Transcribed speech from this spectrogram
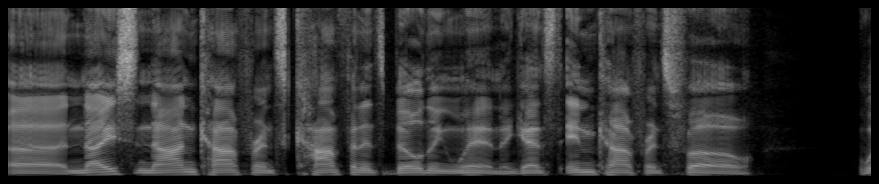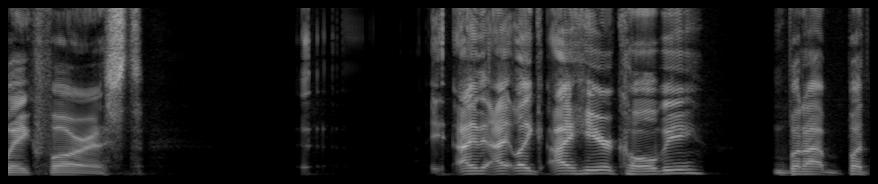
uh, nice non-conference confidence building win against in-conference foe Wake Forest. I, I like I hear Colby, but I but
